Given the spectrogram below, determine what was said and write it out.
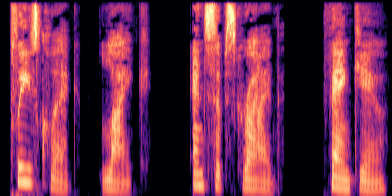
Please click like and subscribe. Thank you.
